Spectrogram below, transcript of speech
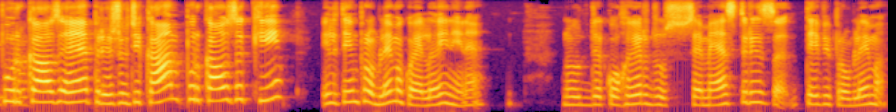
por causa é prejudicar por causa que ele tem um problema com a Elaine, né? No decorrer dos semestres teve problema.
